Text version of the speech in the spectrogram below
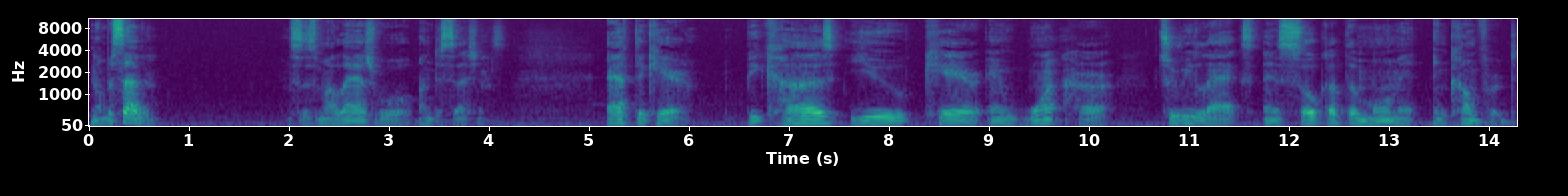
Number seven. This is my last rule under sessions. Aftercare. Because you care and want her to relax and soak up the moment in comfort.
